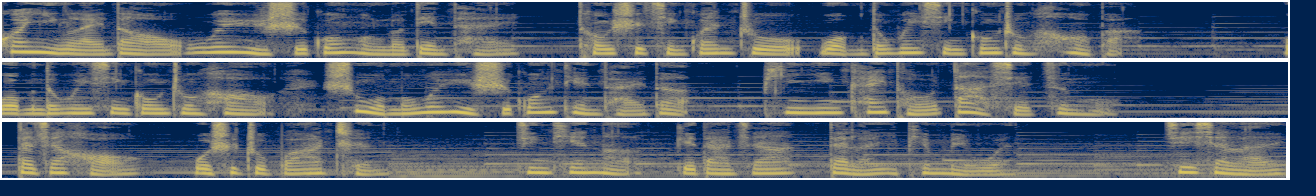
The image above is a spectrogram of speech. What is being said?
欢迎来到微雨时光网络电台，同时请关注我们的微信公众号吧。我们的微信公众号是我们微雨时光电台的拼音开头大写字母。大家好，我是主播阿晨，今天呢给大家带来一篇美文，接下来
